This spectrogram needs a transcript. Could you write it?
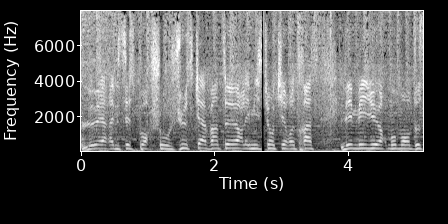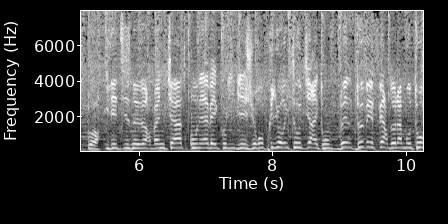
Le RMC Sport Show jusqu'à 20h, l'émission qui retrace les meilleurs moments de sport. Il est 19h24, on est avec Olivier Giraud, priorité au direct, on devait- faire de la moto,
